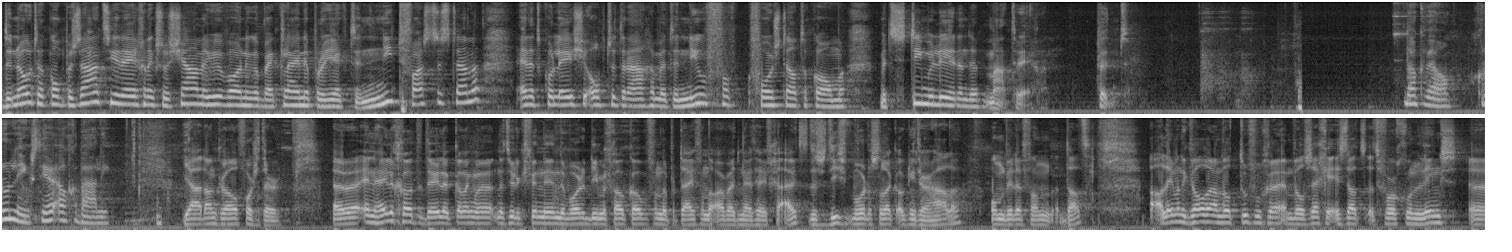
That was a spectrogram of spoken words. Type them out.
de nota compensatieregeling sociale huurwoningen bij kleine projecten niet vast te stellen. En het college op te dragen met een nieuw voorstel te komen met stimulerende maatregelen. Punt. Dank u wel. GroenLinks, de heer Elgebali. Ja, dank u wel, voorzitter. Uh, in hele grote delen kan ik me natuurlijk vinden in de woorden die mevrouw Koper van de Partij van de Arbeid net heeft geuit. Dus die woorden zal ik ook niet herhalen, omwille van dat. Alleen wat ik wel daaraan wil toevoegen en wil zeggen is dat het voor GroenLinks uh,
